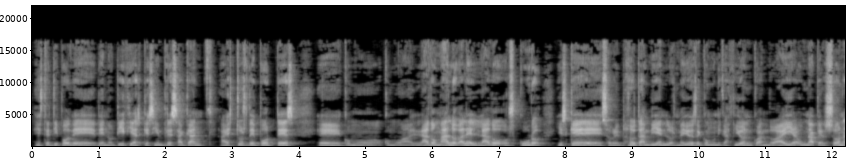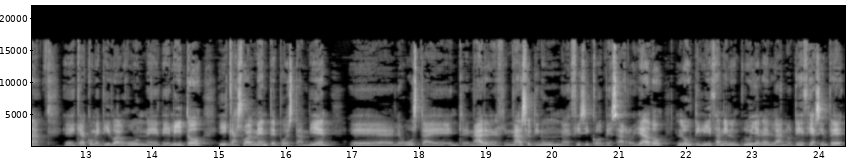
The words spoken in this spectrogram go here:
este tipo de, noticias que siempre sacan a estos deportes eh, como, como al lado malo, ¿vale? El lado oscuro. Y es que, sobre todo también los medios de comunicación, cuando hay una persona eh, que ha cometido algún eh, delito y casualmente, pues también le gusta entrenar en el gimnasio, tiene un físico desarrollado, lo utilizan y lo incluyen en la noticia. Siempre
